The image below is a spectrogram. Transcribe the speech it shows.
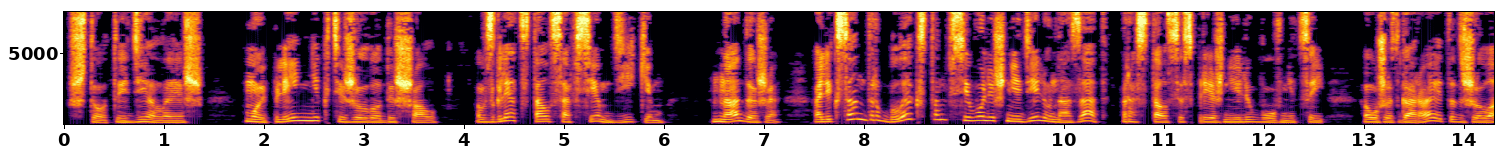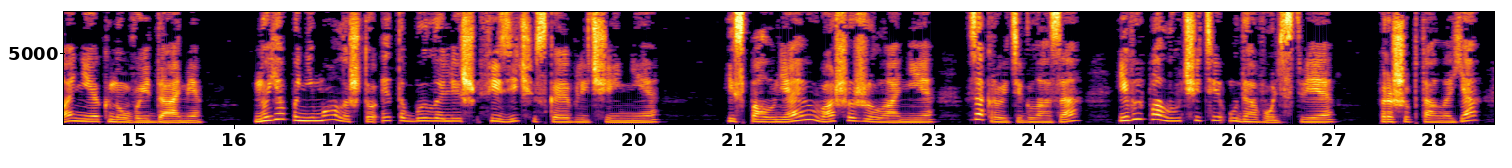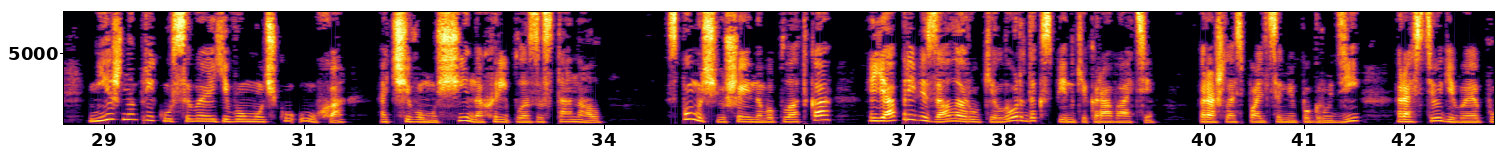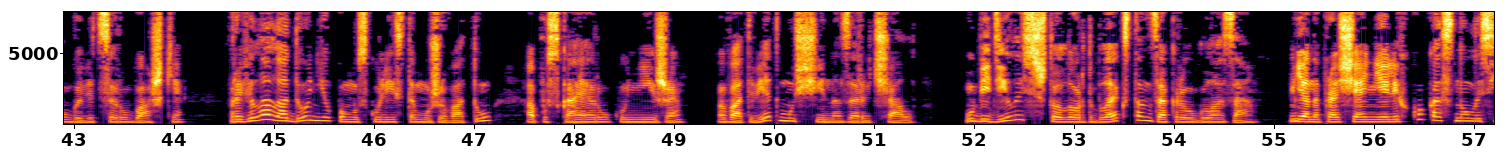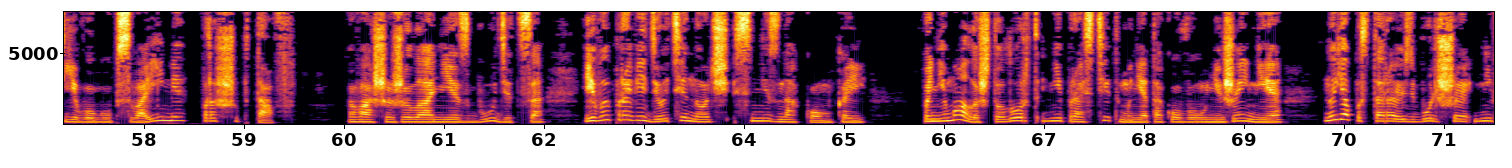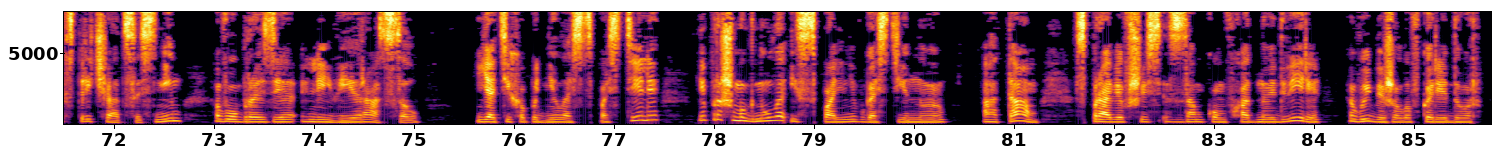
«Что ты делаешь?» Мой пленник тяжело дышал. Взгляд стал совсем диким. «Надо же, Александр Блэкстон всего лишь неделю назад расстался с прежней любовницей, а уже сгорает от желания к новой даме. Но я понимала, что это было лишь физическое влечение. «Исполняю ваше желание. Закройте глаза, и вы получите удовольствие», — прошептала я, нежно прикусывая его мочку уха, отчего мужчина хрипло застонал. С помощью шейного платка — я привязала руки лорда к спинке кровати, прошлась пальцами по груди, расстегивая пуговицы рубашки, провела ладонью по мускулистому животу, опуская руку ниже. В ответ мужчина зарычал. Убедилась, что лорд Блэкстон закрыл глаза. Я на прощание легко коснулась его губ своими, прошептав. «Ваше желание сбудется, и вы проведете ночь с незнакомкой», Понимала, что лорд не простит мне такого унижения, но я постараюсь больше не встречаться с ним в образе Ливии Рассел. Я тихо поднялась с постели и прошмыгнула из спальни в гостиную, а там, справившись с замком входной двери, выбежала в коридор.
